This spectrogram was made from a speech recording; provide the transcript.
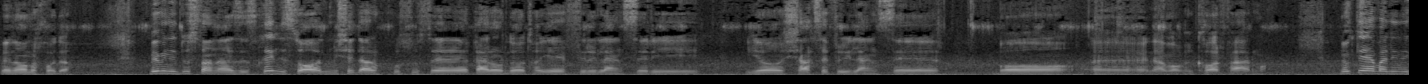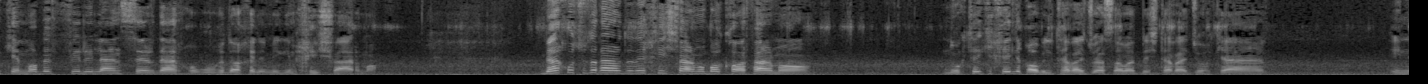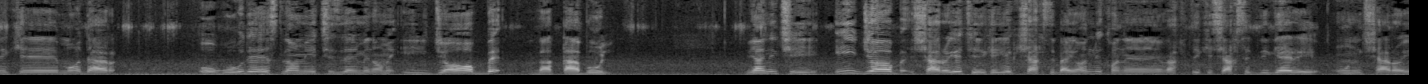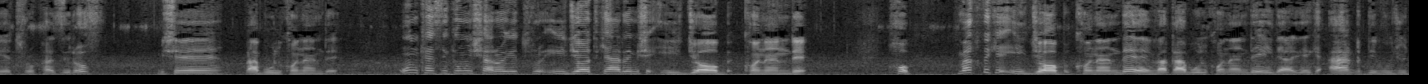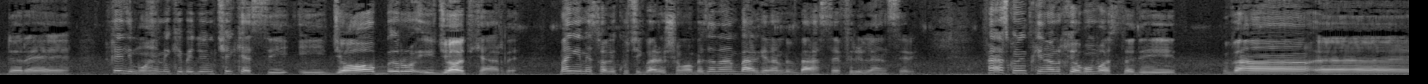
به نام خدا. ببینید دوستان عزیز خیلی سوال میشه در خصوص قراردادهای freelancer ی یا شخص freelancer با در واقع کارفرما. نکته اول اینه که ما به freelancer در حقوق داخلی میگیم خویش‌فرما. در خصوص قرارداد خویش‌فرما با کارفرما نکته که خیلی قابل توجه است باید بهش توجه کرد اینه که ما در عقود اسلامی چیزی داریم به نام ایجاب و قبول. یعنی چی؟ ایجاب شرایطی که یک شخص بیان می‌کنه وقتی که شخص دیگری اون شرایط رو پذیرفت میشه قبول کننده اون کسی که اون شرایط رو ایجاد کرده میشه ایجاب کننده خب وقتی که ایجاب کننده و قبول کننده ای در یک عقدی وجود داره خیلی مهمه که بدونیم چه کسی ایجاب رو ایجاد کرده. من یه مثال کوچیک برای شما بزنم برگردم به بحث فریلنسری. فرض کنید کنار خیابون واستادید و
